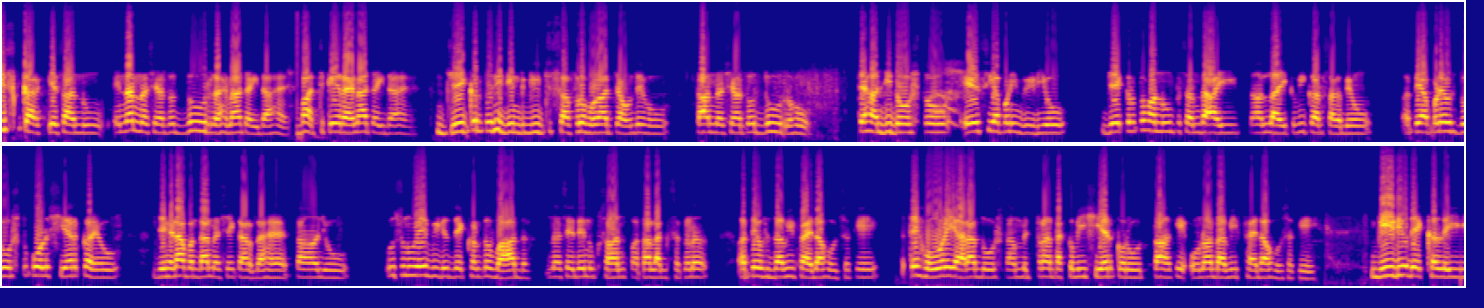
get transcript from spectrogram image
ਇਸ ਕਰਕੇ ਸਾਨੂੰ ਇਹਨਾਂ ਨਸ਼ਿਆਂ ਤੋਂ ਦੂਰ ਰਹਿਣਾ ਚਾਹੀਦਾ ਹੈ, ਬਚ ਕੇ ਰਹਿਣਾ ਚਾਹੀਦਾ ਹੈ। ਜੇਕਰ ਤੁਸੀਂ ਜ਼ਿੰਦਗੀ ਵਿੱਚ ਸਫਲ ਹੋਣਾ ਚਾਹੁੰਦੇ ਹੋ, ਤਾਂ ਨਸ਼ਿਆਂ ਤੋਂ ਦੂਰ ਰਹੋ। ਤੇ ਹਾਂਜੀ ਦੋਸਤੋ, ਇਹ ਸੀ ਆਪਣੀ ਵੀਡੀਓ ਜੇਕਰ ਤੁਹਾਨੂੰ ਪਸੰਦ ਆਈ ਤਾਂ ਲਾਈਕ ਵੀ ਕਰ ਸਕਦੇ ਹੋ ਅਤੇ ਆਪਣੇ ਉਸ ਦੋਸਤ ਕੋਲ ਸ਼ੇਅਰ ਕਰਿਓ ਜਿਹੜਾ ਬੰਦਾ ਨਸ਼ੇ ਕਰਦਾ ਹੈ ਤਾਂ ਜੋ ਉਸ ਨੂੰ ਇਹ ਵੀਡੀਓ ਦੇਖਣ ਤੋਂ ਬਾਅਦ ਨਸ਼ੇ ਦੇ ਨੁਕਸਾਨ ਪਤਾ ਲੱਗ ਸਕਣ ਅਤੇ ਉਸ ਦਾ ਵੀ ਫਾਇਦਾ ਹੋ ਸਕੇ ਅਤੇ ਹੋਰ ਯਾਰਾਂ ਦੋਸਤਾਂ ਮਿੱਤਰਾਂ ਤੱਕ ਵੀ ਸ਼ੇਅਰ ਕਰੋ ਤਾਂ ਕਿ ਉਹਨਾਂ ਦਾ ਵੀ ਫਾਇਦਾ ਹੋ ਸਕੇ। ਵੀਡੀਓ ਦੇਖਣ ਲਈ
